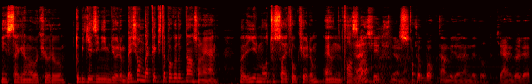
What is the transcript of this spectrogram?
Instagram'a bakıyorum. Dur bir gezineyim diyorum. 5-10 dakika kitap okuduktan sonra yani. Böyle 20-30 sayfa okuyorum en fazla. Ben şey düşünüyorum So- çok boktan bir dönemde doğduk. Yani böyle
